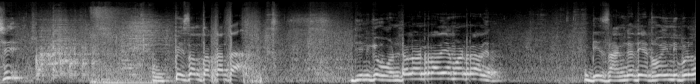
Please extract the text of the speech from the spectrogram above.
చి ఉప్పిస్తాం తొక్కంత దీనికి వంటలు వంటరాదు ఏమంటరాదు దీని సంగతి ఎటు పోయింది ఇప్పుడు?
